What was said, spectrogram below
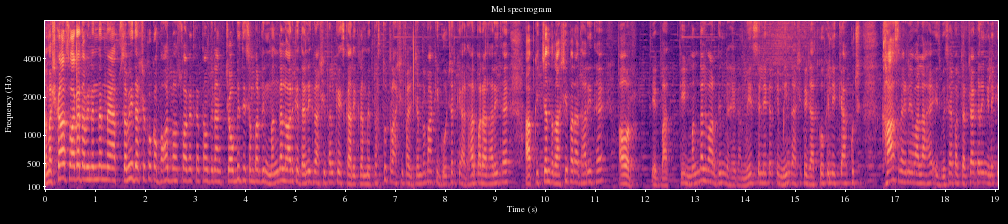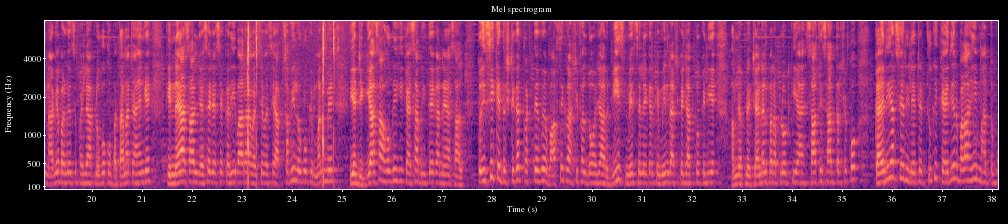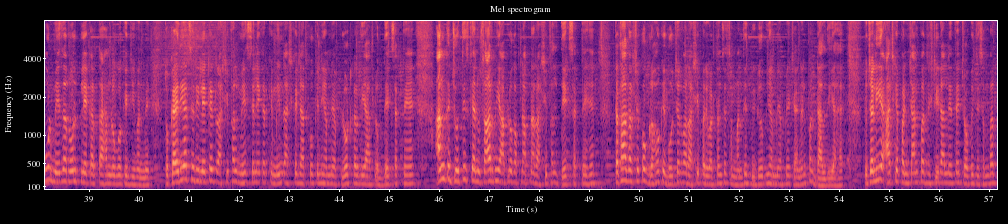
नमस्कार, स्वागत अभिनंदन। मैं आप सभी दर्शकों का बहुत बहुत स्वागत करता हूँ। दिनांक 24 दिसंबर दिन मंगलवार के दैनिक राशिफल के इस कार्यक्रम में प्रस्तुत राशिफल चंद्रमा की गोचर के आधार पर आधारित है। आपकी चंद्र राशि पर आधारित है और एक बात कि मंगलवार दिन रहेगा। मेष से लेकर के मीन राशि के जातकों के लिए क्या कुछ खास रहने वाला है? इस विषय पर चर्चा करेंगे, लेकिन आगे बढ़ने से पहले आप लोगों को बताना चाहेंगे कि नया साल जैसे जैसे करीब आ रहा है वैसे वैसे आप सभी लोगों के मन में यह जिज्ञासा होगी कि कैसा बीतेगा नया साल। तो इसी के दृष्टिगत रखते हुए वार्षिक राशिफल दो मेष से लेकर के मीन राशि के जातकों के लिए हमने अपने चैनल पर अपलोड किया है। साथ ही साथ दर्शकों, कैरियर से रिलेटेड, चूँकि कैरियर बड़ा ही महत्वपूर्ण मेजर रोल प्ले करता है हम लोगों के जीवन में तो कैरियर से रिलेटेड राशिफल मेष से लेकर के मीन राशि के जातकों के लिए हमने अपलोड कर दिया, आप लोग देख सकते हैं। अंक ज्योतिष के अनुसार भी आप लोग अपना अपना राशिफल देख सकते हैं। तथा दर्शकों, ग्रहों के गोचर व राशि परिवर्तन से संबंधित वीडियो भी हमने अपने चैनल पर डाल दिया है। तो चलिए, आज के पंचांग पर दृष्टि डाल लेते हैं। चौबीस दिसंबर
